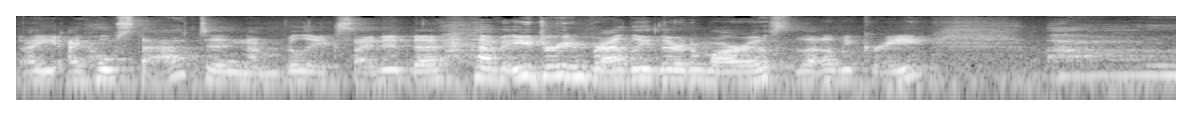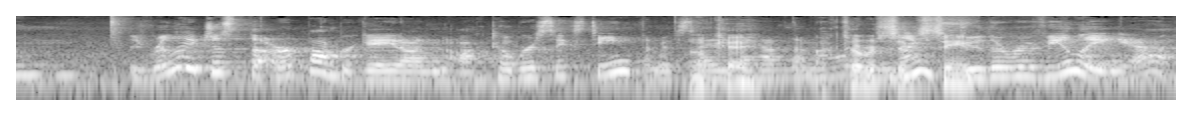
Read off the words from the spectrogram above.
I, I host that, and I'm really excited to have Adrian Bradley there tomorrow, so that'll be great. Um, really, just the Art Bomb Brigade on October 16th. I'm excited Okay, to have them out October and 16th. Do the revealing, yeah.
